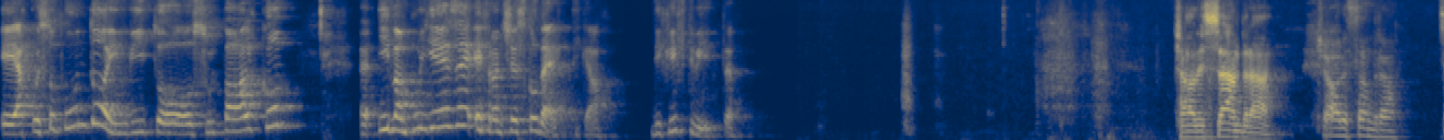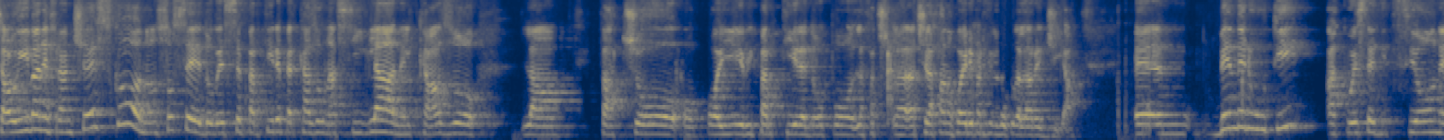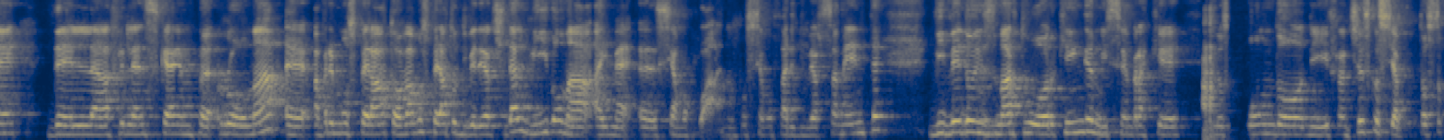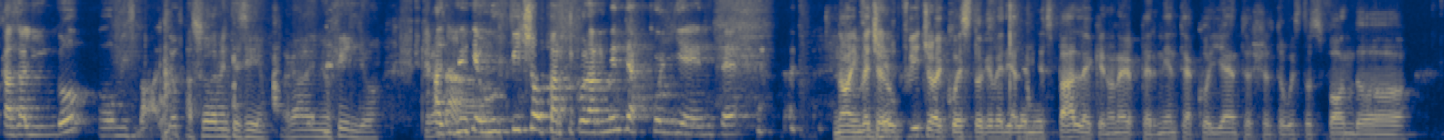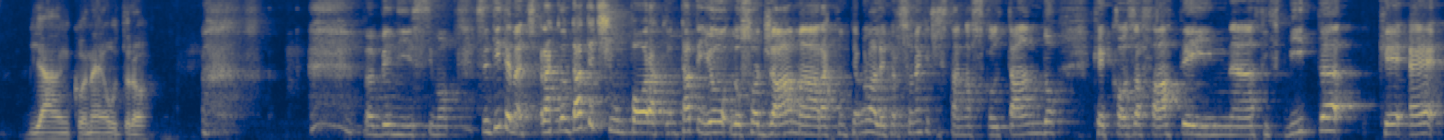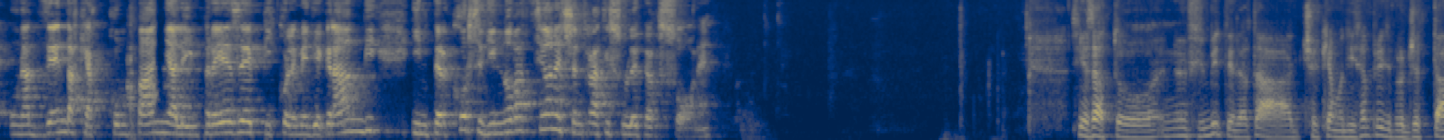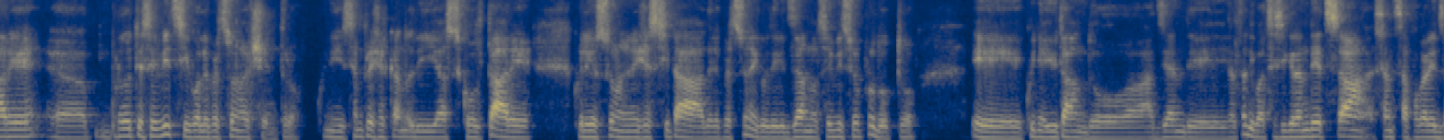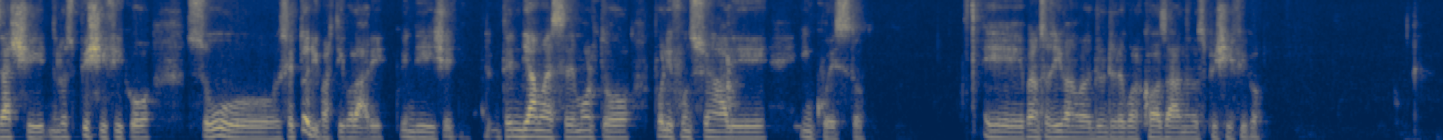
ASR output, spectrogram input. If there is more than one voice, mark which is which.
Speaker 1: E a questo punto invito sul palco eh, Ivan Pugliese e Francesco Vettica di Fifth Beat.
Speaker 2: Ciao Alessandra.
Speaker 3: Ciao Alessandra.
Speaker 1: Ciao Ivan e Francesco, non so se dovesse partire per caso una sigla, nel caso la faccio poi ripartire dopo, la faccio, ce la fanno poi ripartire dopo dalla regia. Eh, benvenuti a questa edizione del Freelance Camp Roma. Eh, avremmo sperato, avevamo sperato di vederci dal vivo, ma ahimè eh, siamo qua, non possiamo fare diversamente. Vi vedo in smart working, mi sembra che lo sfondo di Francesco sia piuttosto casalingo, o mi sbaglio?
Speaker 3: Assolutamente sì, la camera di mio figlio.
Speaker 1: Altrimenti è un ufficio particolarmente accogliente.
Speaker 2: No, invece sì. l'ufficio è questo che vedi alle mie spalle, che non è per niente accogliente, ho scelto questo sfondo bianco, neutro.
Speaker 1: Va benissimo. Sentite, ma raccontateci un po', raccontate, io lo so già, ma raccontiamolo alle persone che ci stanno ascoltando, che cosa fate in Fifth che è un'azienda che accompagna le imprese piccole, medie e grandi in percorsi di innovazione centrati sulle persone.
Speaker 3: Sì, esatto. Noi in Fitbit in realtà cerchiamo di sempre di progettare eh, prodotti e servizi con le persone al centro, quindi sempre cercando di ascoltare quelle che sono le necessità delle persone che utilizzeranno il servizio o il prodotto e quindi aiutando aziende in realtà di qualsiasi grandezza senza focalizzarci nello specifico su settori particolari, quindi tendiamo a essere molto polifunzionali in questo. E poi non so se Ivan vuole aggiungere qualcosa nello specifico.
